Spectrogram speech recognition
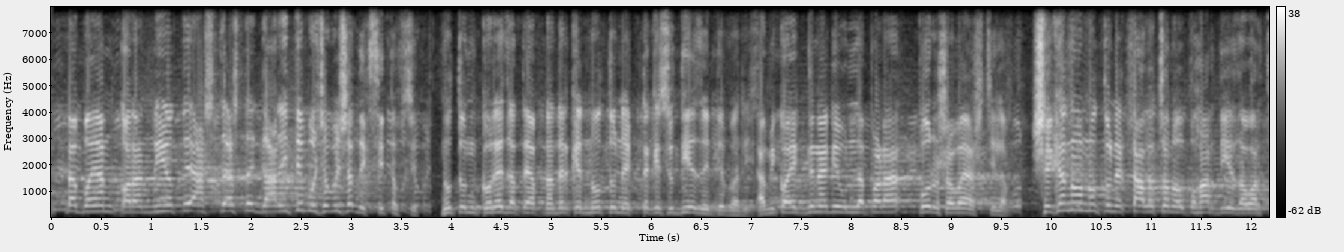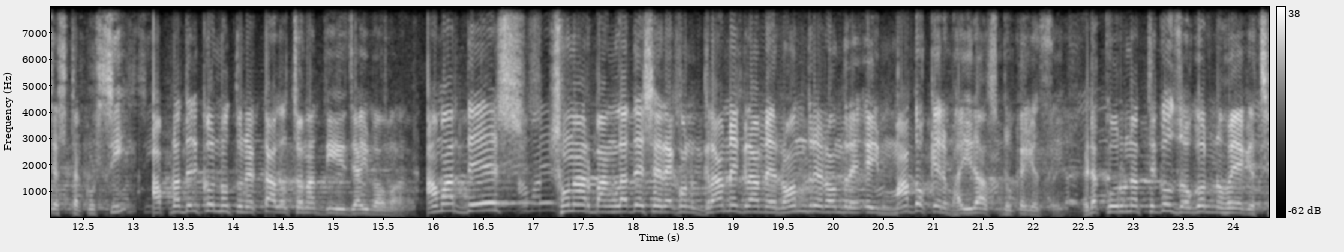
একটা বয়ান করার নিয়তে আস্তে আস্তে গাড়িতে বসে বসে দেখছি তফসিল। নতুন করে যাতে আপনাদেরকে নতুন একটা কিছু দিয়ে যেতে পারি। আমি কয়েকদিন আগে উল্লাপাড়া পৌরসভায় আসছিলাম। সেখানেও নতুন একটা আলোচনা উপহার দিয়ে যাওয়ার চেষ্টা করছি। আপনাদেরকেও নতুন একটা আলোচনা দিয়ে যাই বাবা। আমার দেশ সোনার বাংলাদেশের এখন গ্রামে গ্রামে রন্ধ্রে রন্ধ্রে এই মাদকের ভাইরাস ঢুকে গেছে। এটা করোনার থেকেও জঘন্য হয়ে গেছে,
